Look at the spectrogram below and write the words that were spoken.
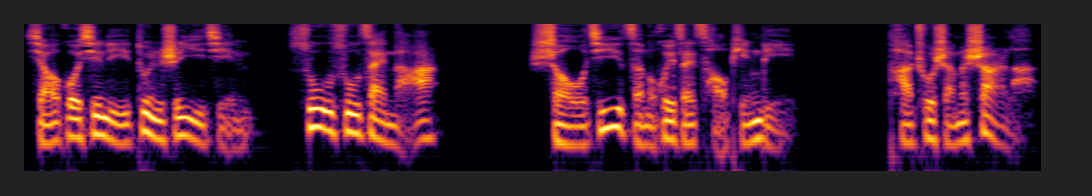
小郭心里顿时一紧，苏苏在哪儿？手机怎么会在草坪里？他出什么事儿了？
